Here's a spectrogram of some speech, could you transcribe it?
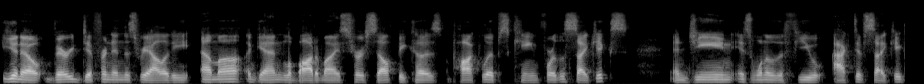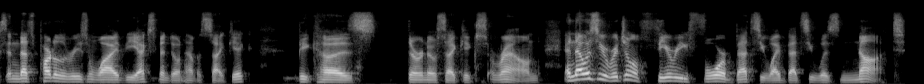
you know, very different in this reality. Emma, again, lobotomized herself because Apocalypse came for the psychics, and Jean is one of the few active psychics. And that's part of the reason why the X Men don't have a psychic because there are no psychics around. And that was the original theory for Betsy, why Betsy was not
